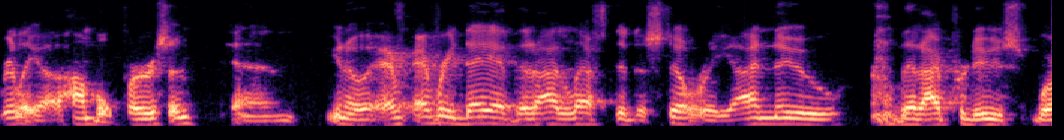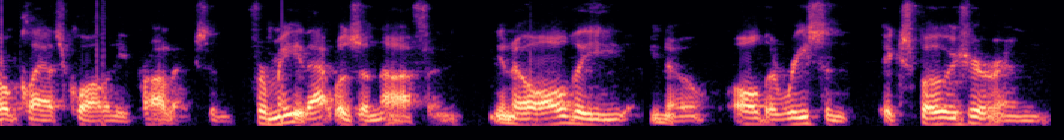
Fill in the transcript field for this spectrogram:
really a humble person, and you know, every day that I left the distillery, I knew that I produced world class quality products, and for me, that was enough. And you know, all the you know all the recent exposure and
